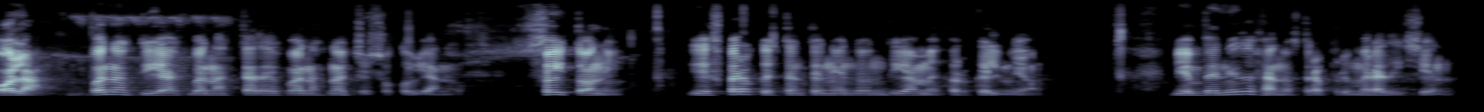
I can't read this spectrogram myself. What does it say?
Hola, buenos días, buenas tardes, buenas noches, socovianos. Soy Tony y espero que estén teniendo un día mejor que el mío. Bienvenidos a nuestra primera edición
